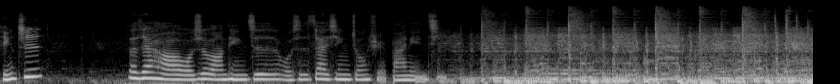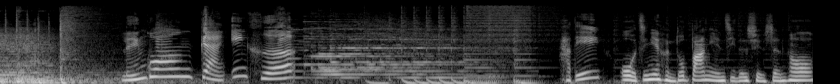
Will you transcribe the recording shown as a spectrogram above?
婷芝。大家好，我是王婷芝，我是在新中学八年级。灵光感应盒。好的，哦，今天很多八年级的学生哦。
